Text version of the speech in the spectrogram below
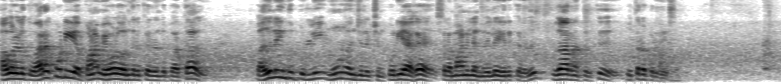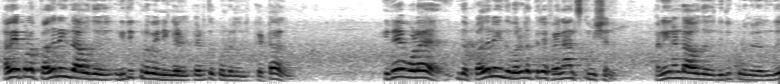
அவர்களுக்கு வரக்கூடிய பணம் எவ்வளோ வந்திருக்கிறது என்று பார்த்தால் பதினைந்து புள்ளி மூணு அஞ்சு லட்சம் கோடியாக சில மாநிலங்களில் இருக்கிறது. உதாரணத்திற்கு உத்தரப்பிரதேசம். அதே போல் பதினைந்தாவது நிதிக்குழுவை நீங்கள் எடுத்துக்கொண்டு கேட்டால் இதே போல் இந்த பதினைந்து வருடத்திலே ஃபைனான்ஸ் கமிஷன் பன்னிரெண்டாவது நிதிக்குழுவிலிருந்து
